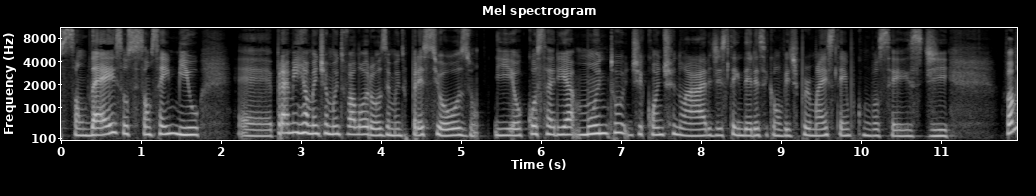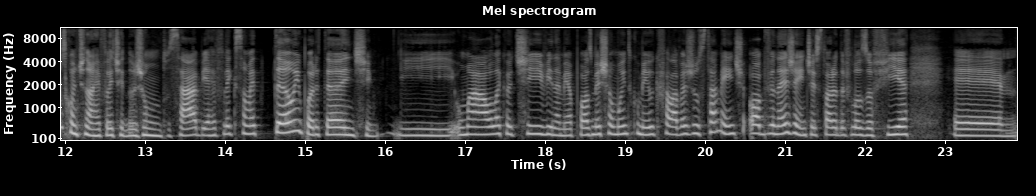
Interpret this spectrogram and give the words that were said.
são 10 ou se são 100 mil, é, para mim realmente é muito valoroso e muito precioso. E eu gostaria muito de continuar, de estender esse convite por mais tempo com vocês, de vamos continuar refletindo juntos, sabe? A reflexão é tão importante. E uma aula que eu tive na minha pós mexeu muito comigo, que falava justamente, óbvio, né, gente? A história da filosofia. É...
